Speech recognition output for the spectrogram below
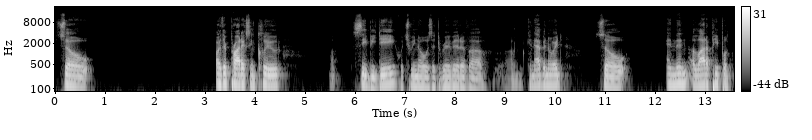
So, other products include uh, CBD, which we know is a derivative of um, cannabinoid. So, and then a lot of people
